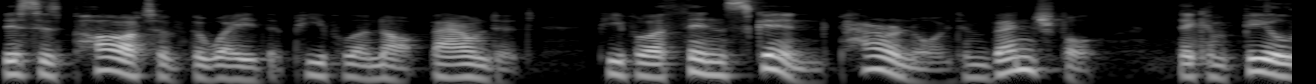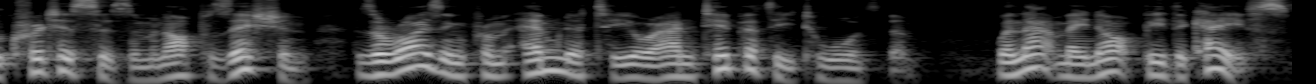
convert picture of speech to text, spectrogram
This is part of the way that people are not bounded. People are thin skinned, paranoid, and vengeful. They can feel criticism and opposition as arising from enmity or antipathy towards them, when that may not be the case.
